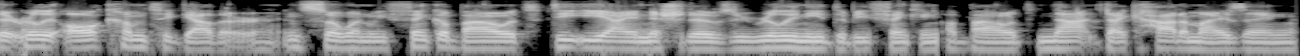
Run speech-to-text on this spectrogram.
that really all come together. And so when we think about DEI initiatives, we really need to be thinking about not dichotomizing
